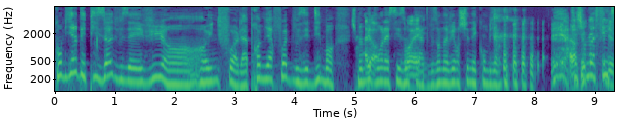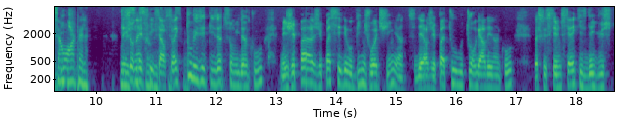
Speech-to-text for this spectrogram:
combien d'épisodes vous avez vu en, en une fois? La première fois que vous vous êtes dit, bon, je me mets Alors, devant la saison ouais. 4, vous en avez enchaîné combien? C'est sur Netflix, hein, on rappelle. C'est Oui, sur Netflix. Alors c'est vrai que tous les épisodes sont mis d'un coup, mais j'ai pas, j'ai pas cédé au binge watching. C'est-à-dire j'ai pas tout, tout regardé d'un coup parce que c'est une série qui se déguste.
